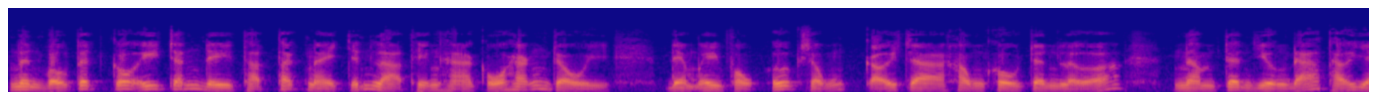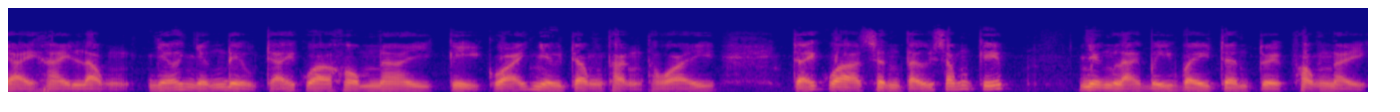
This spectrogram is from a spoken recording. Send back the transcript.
Ninh Vũ Tích có ý tránh đi thạch thất này chính là thiên hạ của hắn rồi, đem y phục ướt sũng cởi ra hông khô trên lửa, nằm trên giường đá thở dài hài lòng, nhớ những điều trải qua hôm nay, kỳ quái như trong thần thoại, trải qua sinh tử sống kiếp, nhưng lại bị vây trên tuyệt phong này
